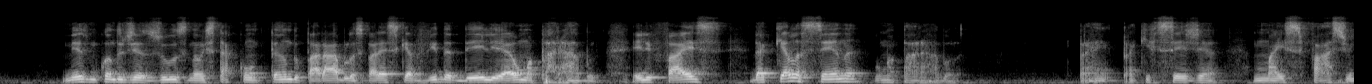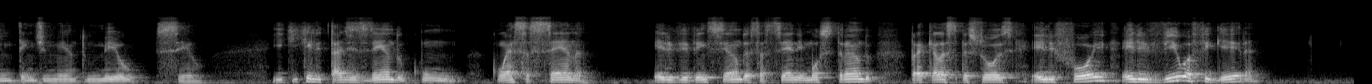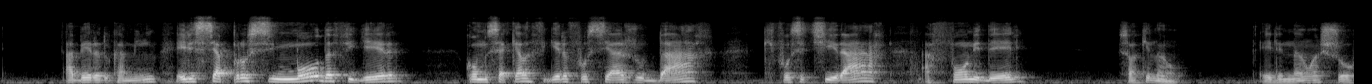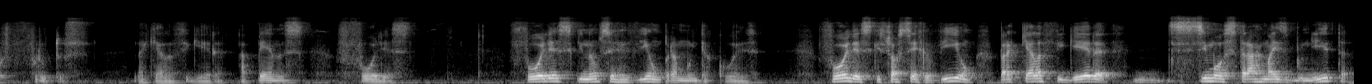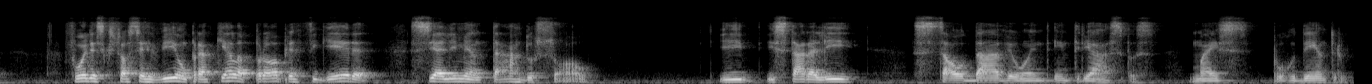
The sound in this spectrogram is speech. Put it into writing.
mesmo quando Jesus não está contando parábolas, parece que a vida dele é uma parábola. Ele faz daquela cena uma parábola para que seja mais fácil o entendimento meu, seu. E o que, que ele está dizendo com, com essa cena? Ele vivenciando essa cena e mostrando para aquelas pessoas. Ele foi, ele viu a figueira, à beira do caminho, ele se aproximou da figueira, como se aquela figueira fosse ajudar, que fosse tirar a fome dele. Só que não, ele não achou frutos naquela figueira, apenas folhas. Folhas que não serviam para muita coisa. Folhas que só serviam para aquela figueira se mostrar mais bonita, folhas que só serviam para aquela própria figueira se alimentar do sol e estar ali saudável, entre aspas, mas por dentro,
